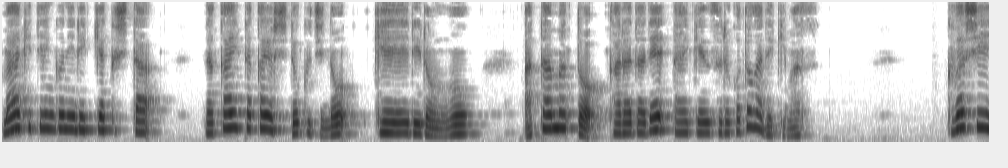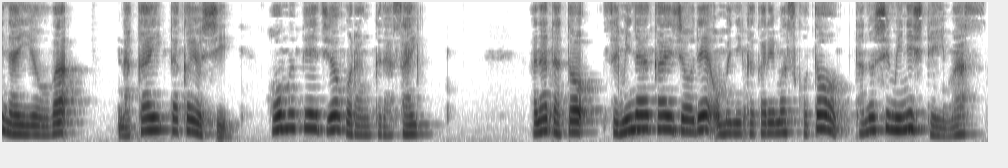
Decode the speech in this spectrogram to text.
マーケティングに立脚した中井隆義独自の経営理論を頭と体で体験することができます。詳しい内容は中井隆義ホームページをご覧ください。あなたとセミナー会場でお目にかかれますことを楽しみにしています。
